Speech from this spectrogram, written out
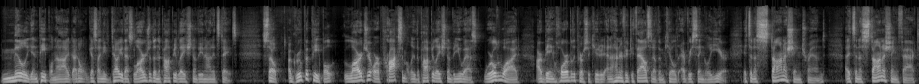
million people. Now, I, I don't guess I need to tell you that's larger than the population of the United States. So, a group of people, larger or approximately the population of the US worldwide, are being horribly persecuted, and 150,000 of them killed every single year. It's an astonishing trend. It's an astonishing fact.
